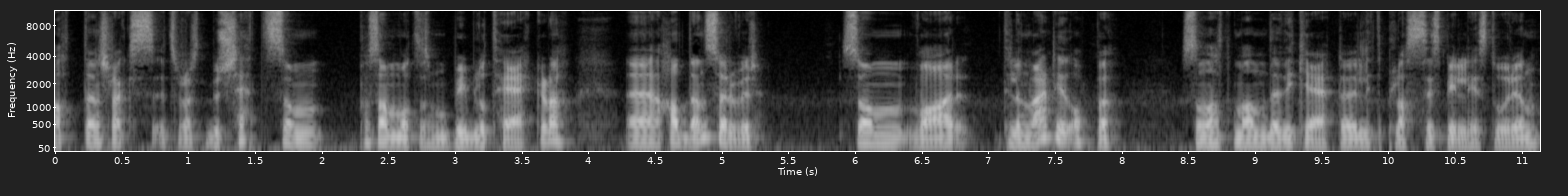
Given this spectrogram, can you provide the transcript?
hatt en slags, et slags budsjett som på samme måte som biblioteker da, eh, hadde en server som var til enhver tid oppe, sånn at man dedikerte litt plass i spillhistorien.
